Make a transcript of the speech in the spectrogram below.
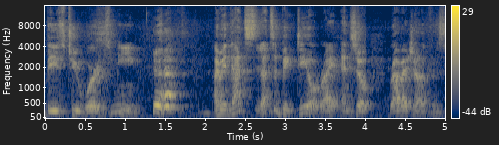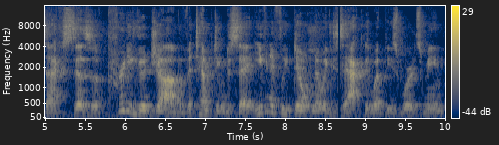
these two words mean. I mean that's that's a big deal, right? And so Rabbi Jonathan Sacks does a pretty good job of attempting to say even if we don't know exactly what these words mean,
